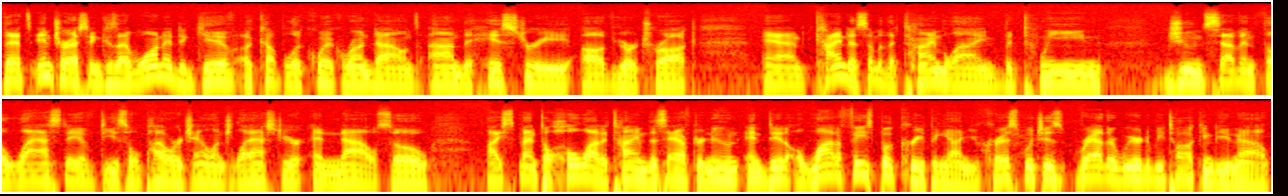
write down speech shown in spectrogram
that's interesting because I wanted to give a couple of quick rundowns on the history of your truck and kind of some of the timeline between June 7th, the last day of Diesel Power Challenge last year, and now. So I spent a whole lot of time this afternoon and did a lot of Facebook creeping on you, Chris, which is rather weird to be talking to you now.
